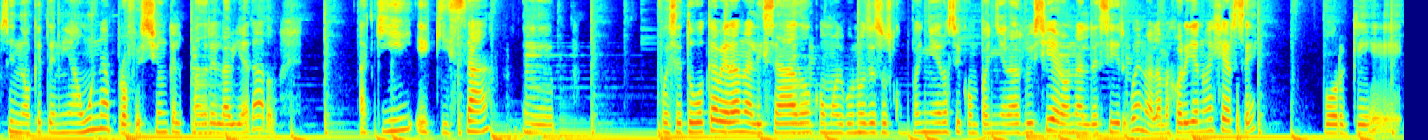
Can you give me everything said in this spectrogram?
sino que tenía una profesión que el padre le había dado. Aquí eh, quizá eh, pues se tuvo que haber analizado como algunos de sus compañeros y compañeras lo hicieron al decir, bueno, a lo mejor ella no ejerce porque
